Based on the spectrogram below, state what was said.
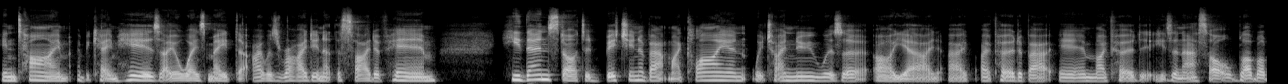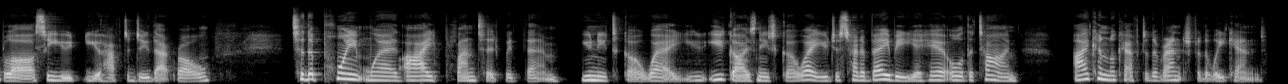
in time. I became his. I always made that I was riding at the side of him. He then started bitching about my client, which I knew was a, oh yeah, I, have heard about him. I've heard he's an asshole, blah, blah, blah. So you, you have to do that role. To the point where I planted with them, you need to go away. You, you guys need to go away. You just had a baby. You're here all the time. I can look after the ranch for the weekend.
